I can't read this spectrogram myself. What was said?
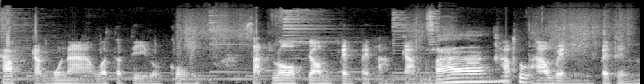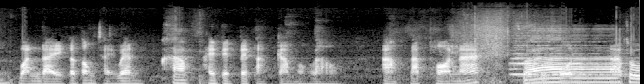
ครับกัมมุนาวัตติโลโก สัตว์โลกย่อมเป็นไปตามกรรมสาครับธุถ้าเว้นไปถึงวันใดก็ต้องใช้แว่นครับ ให้เป็นไปตามกรรมของเราอ้าวรับพรนะสาทุกคนครับธุ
